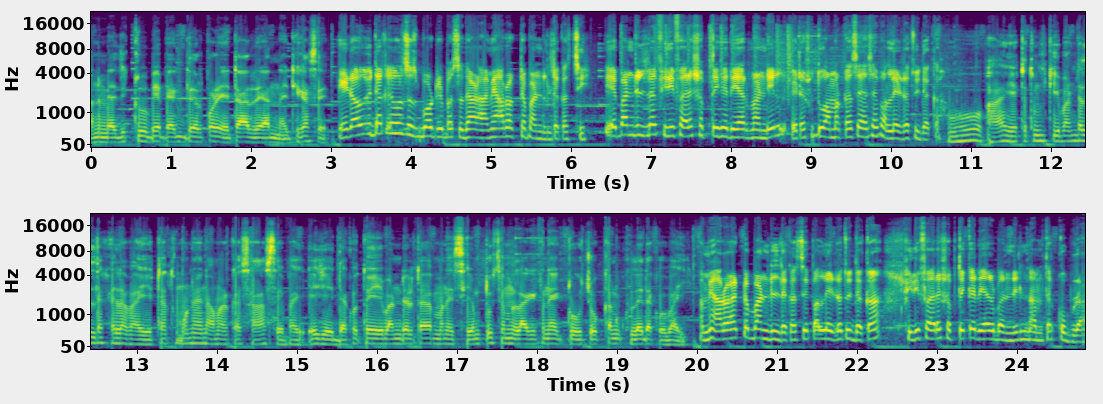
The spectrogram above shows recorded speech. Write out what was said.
মানে ম্যাজিক কিউবে ব্যাগ দেওয়ার পরে এটা আর রেয়ার নাই ঠিক আছে? এটাও তুই দেখাই ফেলছিস বটের পাশে দাঁড়া আমি আরও একটা বান্ডেল দেখাচ্ছি। এই বান্ডেলটা ফ্রি ফায়ারের সব থেকে রেয়ার বান্ডেল এটা শুধু আমার কাছে আছে পারলে এটা তুই দেখা। ও ভাই এটা তুমি কি বান্ডেল দেখাইলা ভাই? এটা তো মনে হয় না আমার কাছে আছে ভাই। এই যে দেখো তো এই বান্ডেলটা মানে সেম টু সেম লাগে কিনা একটু চোখ কান খুলে দেখো। ভাই। আমি আরও একটা বান্ডিল দেখাচ্ছি পারলে এটা তুই দেখা। ফ্রি ফায়ারের সব থেকে রেয়ার বান্ডিল নাম তার কোবরা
